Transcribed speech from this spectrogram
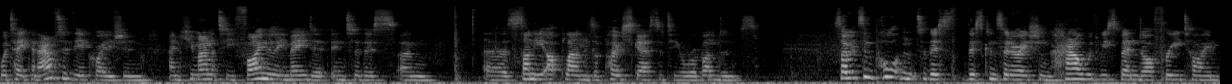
were taken out of the equation and humanity finally made it into this um, uh, sunny uplands of post scarcity or abundance. So it's important to this this consideration: how would we spend our free time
